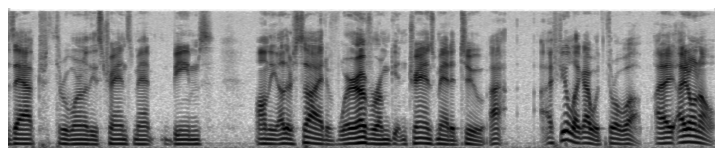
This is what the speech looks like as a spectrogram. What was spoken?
zapped through one of these transmat beams on the other side of wherever I'm getting transmatted to, I I feel like I would throw up. I, I don't know.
